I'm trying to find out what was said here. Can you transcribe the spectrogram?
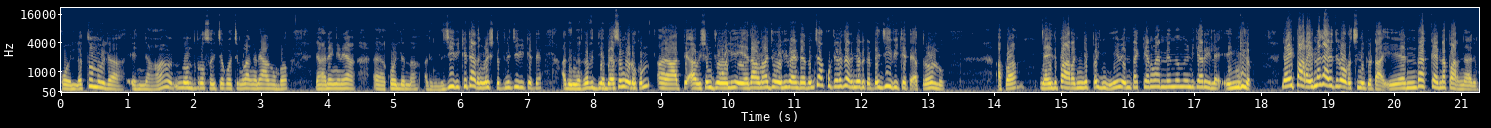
കൊല്ലത്തൊന്നുമില്ല. ഞാൻ നൊന്ത് പ്രസവിച്ച കൊച്ചുങ്ങൾ അങ്ങനെ ആകുമ്പോൾ ഞാൻ എങ്ങനെയാ കൊല്ലുന്ന? അതുങ്ങൾ ജീവിക്കട്ടെ അതുങ്ങൾ ഇഷ്ടത്തിന് ജീവിക്കട്ടെ. അതുങ്ങൾക്ക് വിദ്യാഭ്യാസം കൊടുക്കും. ആവശ്യം ജോലി ഏതാണ് ആ ജോലി വേണ്ടതെന്ന് വെച്ചാൽ ആ കുട്ടികളെ തിരഞ്ഞെടുക്കട്ടെ ജീവിക്കട്ടെ അത്രേ ഉള്ളൂ. അപ്പം ഞാൻ ഇത് പറഞ്ഞപ്പോൾ ഇനി എന്തൊക്കെയാണ് വരണമെന്നൊന്നും എനിക്കറിയില്ല. എങ്കിലും ഞാൻ ഈ പറയുന്ന കാര്യത്തിൽ ഉറച്ചു നിൽക്കട്ടെ. എന്തൊക്കെ എന്നെ പറഞ്ഞാലും.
